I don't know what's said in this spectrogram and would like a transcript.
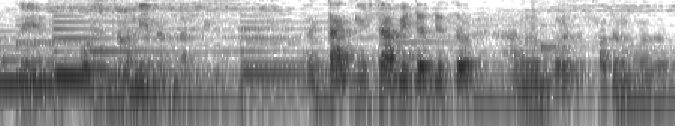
আপনি কষ্ট নেবেন না প্লিজ টাঙ্কির চাবিটা দিত আমি উপরে ছাদের উপরে যাব।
